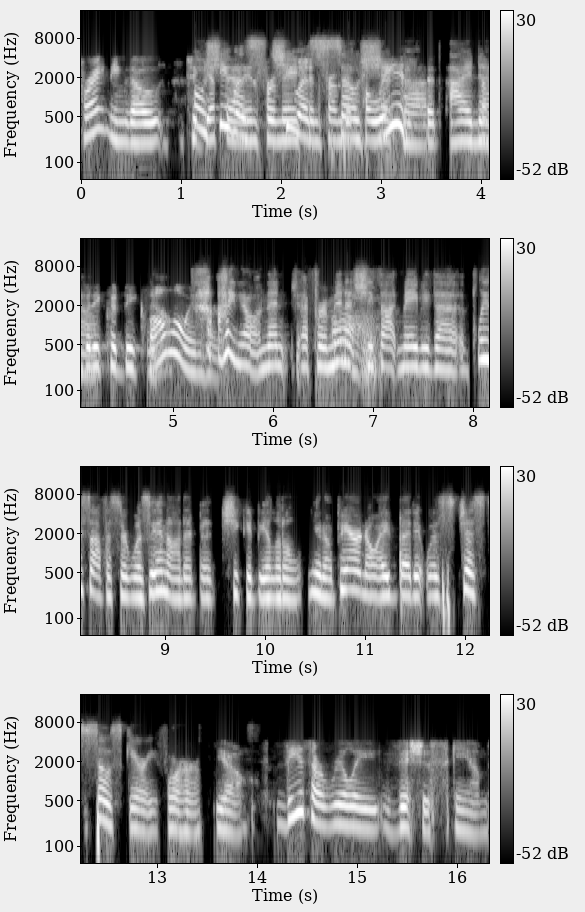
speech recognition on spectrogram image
frightening, though, to oh, get that was, information from so the police that I know. somebody could be following her. I know. And then uh, for a minute, oh. she thought maybe the police officer was in on it, but she could be a little, you know, paranoid. But it was just so scary for her. Yeah, these are really vicious scams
